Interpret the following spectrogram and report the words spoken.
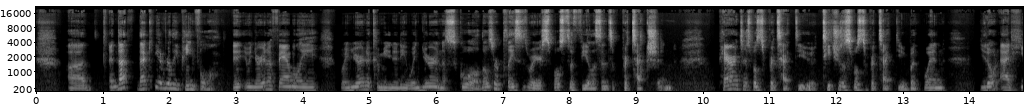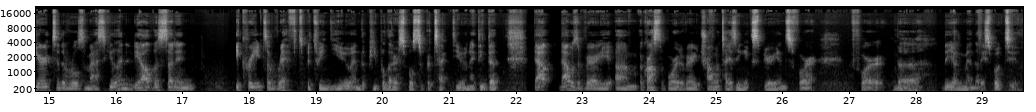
uh, and that that can get really painful. When you're in a family, when you're in a community, when you're in a school, those are places where you're supposed to feel a sense of protection. Parents are supposed to protect you, teachers are supposed to protect you, but when you don't adhere to the rules of masculinity, all of a sudden it creates a rift between you and the people that are supposed to protect you. And I think that that that was a very um, across the board a very traumatizing experience for for the the young men that I spoke to.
